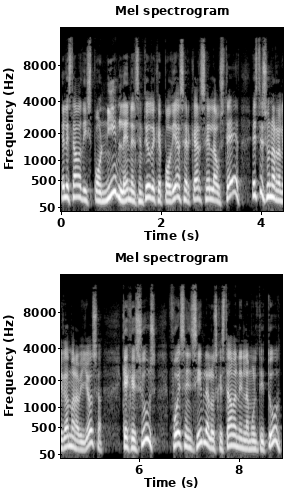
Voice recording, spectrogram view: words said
Él estaba disponible en el sentido de que podía acercarse Él a usted. Esta es una realidad maravillosa que Jesús fue sensible a los que estaban en la multitud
